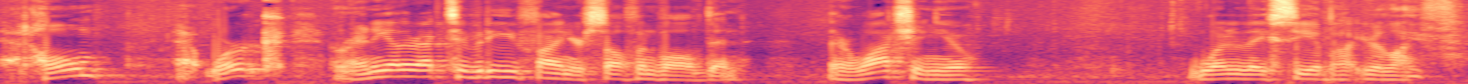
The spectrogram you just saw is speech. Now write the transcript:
at home, at work, or any other activity you find yourself involved in, they're watching you. What do they see about your life?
